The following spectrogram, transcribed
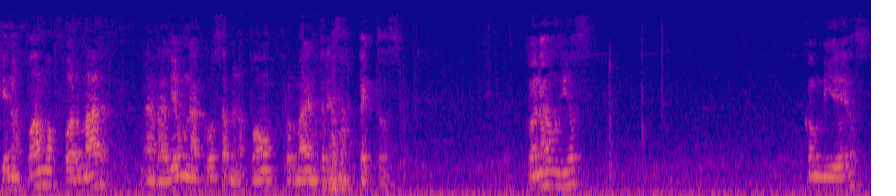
Que nos podamos formar, en realidad una cosa, que nos podamos formar en tres aspectos. Con audios, con videos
